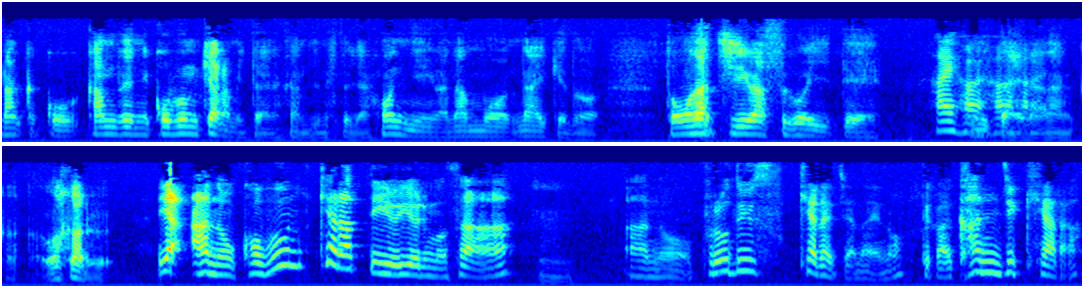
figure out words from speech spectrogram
なんかこう完全に古文キャラみたいな感じの人じゃん。本人は何もないけど、友達はすごいいて、はいはいみたいな、なんか、わかる、い。いや、あの、古文キャラっていうよりもさ、うん、あの、プロデュースキャラじゃないの？てか、漢字キャラ？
